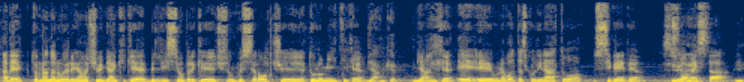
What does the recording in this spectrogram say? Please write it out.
Vabbè, tornando a noi, arriviamo a Cime Bianchi che è bellissimo perché ci sono queste rocce dolomitiche Bianche. bianche e, e una volta scollinato si vede Si Sua Maestà i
